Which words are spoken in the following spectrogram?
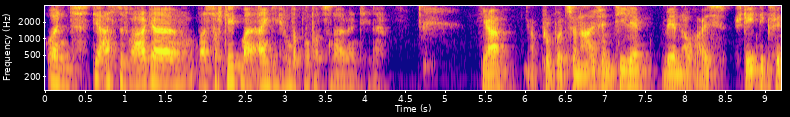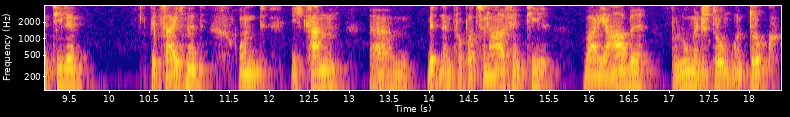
Und die erste Frage, was versteht man eigentlich unter Proportionalventile? Ja, Proportionalventile werden auch als Stetigventile bezeichnet und ich kann ähm, mit einem Proportionalventil variabel Volumenstrom und Druck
